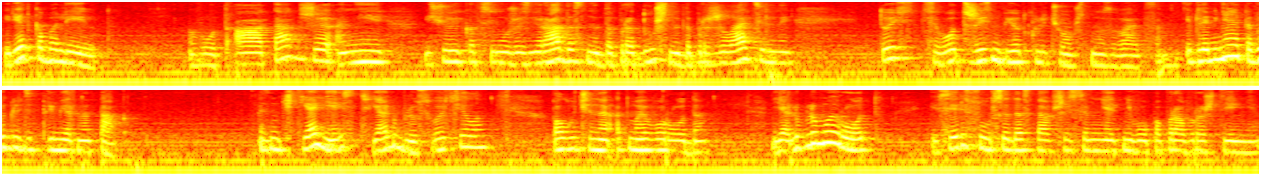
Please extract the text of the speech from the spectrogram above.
и редко болеют. Вот. А также они еще и ко всему жизнерадостны, добродушны, доброжелательны. То есть вот жизнь бьет ключом, что называется. И для меня это выглядит примерно так. Значит, я есть, я люблю свое тело, полученное от моего рода. Я люблю мой род и все ресурсы, доставшиеся мне от него по праву рождения.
